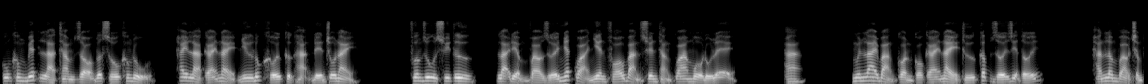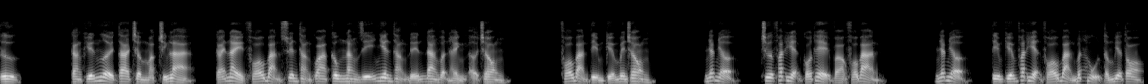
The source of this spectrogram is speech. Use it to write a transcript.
cũng không biết là tham dò bước số không đủ, hay là cái này như lúc khối cực hạn đến chỗ này. Phương du suy tư, lại điểm vào dưới nhất quả nhiên phó bản xuyên thẳng qua mổ đủ lệ. A nguyên lai bảng còn có cái này thứ cấp giới diện tới. Hắn lâm vào trầm tư. Càng khiến người ta trầm mặc chính là, cái này phó bản xuyên thẳng qua công năng dĩ nhiên thẳng đến đang vận hành ở trong. Phó bản tìm kiếm bên trong. Nhắc nhở, chưa phát hiện có thể vào phó bản. Nhắc nhở, tìm kiếm phát hiện phó bản bất hủ tấm địa to,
